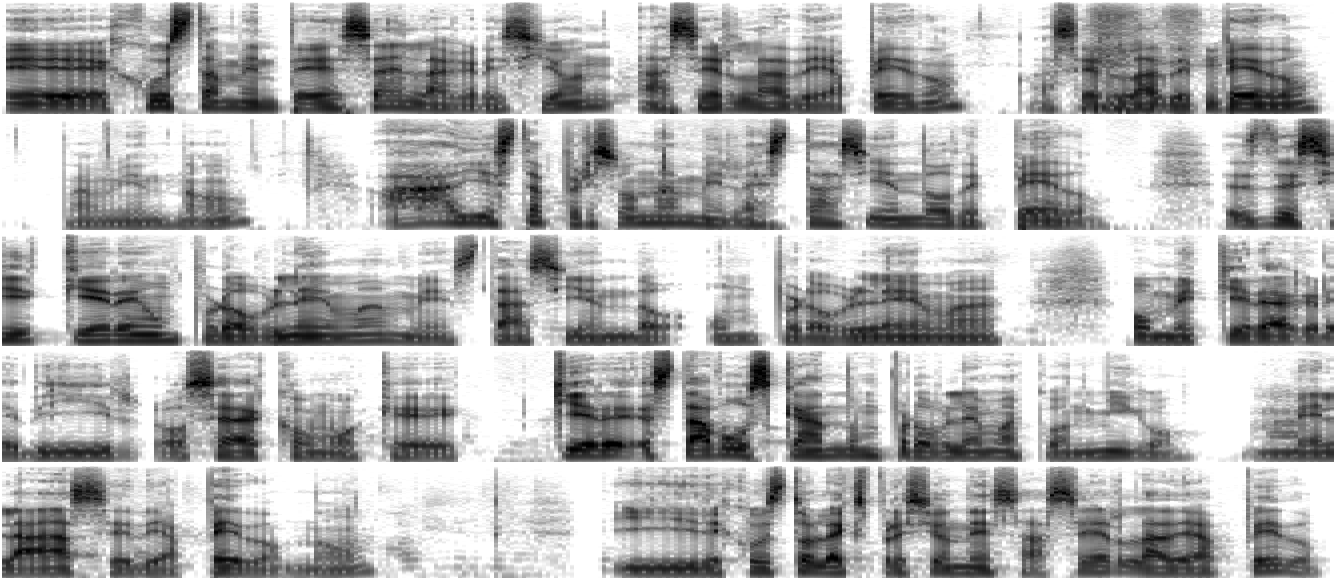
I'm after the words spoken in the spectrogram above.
eh, justamente esa en la agresión, hacerla de a pedo, hacerla de pedo también, ¿no? Ay, esta persona me la está haciendo de pedo. Es decir, quiere un problema, me está haciendo un problema o me quiere agredir, o sea, como que quiere está buscando un problema conmigo, me la hace de a pedo, ¿no? Y justo la expresión es hacerla de a pedo.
